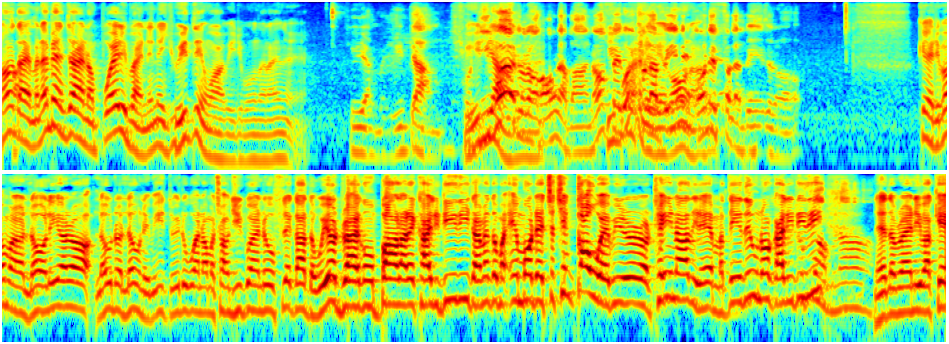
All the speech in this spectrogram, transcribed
နော်တိုင်မနေ့ပြန်ကြရင်တော့ပွဲတွေပိုင်းနည်းနည်းရွေးတင်သွားပြီဒီပုံစံတိုင်းဆိုရင်ရွေးရမယ်ရွေးပြမယ်ရွေးပြတော့တော်တော်ကောင်းတာပါနော် Fago ဖိလစ်ပင်းနဲ့ Honest ဖိလစ်ပင်းဆိုတော့ ကဲဒီဘက်မှာတော့လော်လေးကတော့လုံးတော့လုံးနေပြီသွေးတဝက်နောက်မှာချောင်းကြီးကွမ်တို့ flick က the way of dragon ပါလာတဲ့ Kylie DD ဒါပေမဲ့တော့ immortal ချက်ချင်းကောက်ဝယ်ပြီးတော့ထိန်းထားသေးတယ်မသေးသေးဘူးเนาะ Kylie DD မလား Netherlands ဒီပါကဲ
